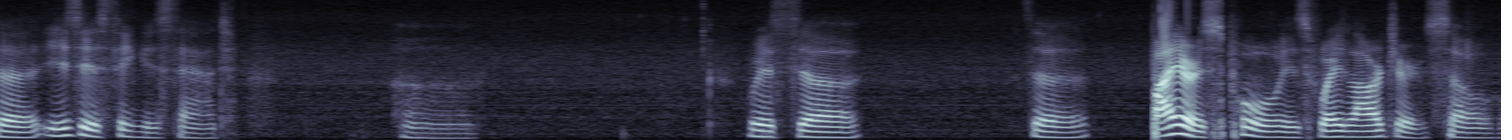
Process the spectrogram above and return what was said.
the easiest thing is that uh, with the the buyers pool is way larger so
